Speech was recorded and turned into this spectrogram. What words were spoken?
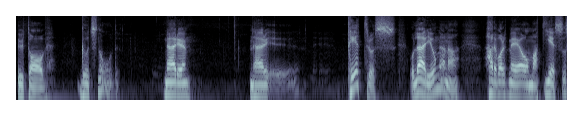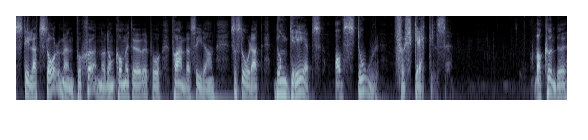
utav Guds nåd. När, eh, när eh, Petrus och lärjungarna hade varit med om att Jesus stillat stormen på sjön och de kommit över på, på andra sidan, så står det att de greps av stor förskräckelse. Vad kunde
